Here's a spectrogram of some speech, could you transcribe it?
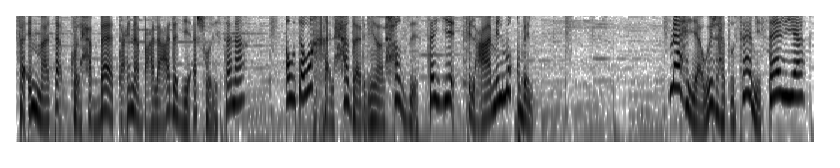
فإما تأكل حبات عنب على عدد أشهر السنة أو توخى الحذر من الحظ السيء في العام المقبل. ما هي وجهة سامي التالية؟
